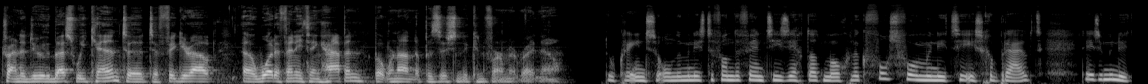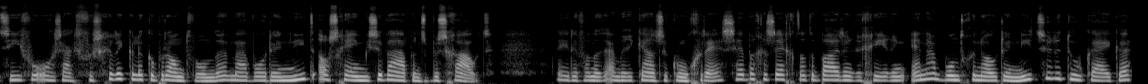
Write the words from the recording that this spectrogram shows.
trying to do the best we can to, to figure out uh, what, if anything, happened, but we're not in a position to confirm it right now. De Oekraïense onderminister van Defensie zegt dat mogelijk fosformunitie is gebruikt. Deze munitie veroorzaakt verschrikkelijke brandwonden, maar worden niet als chemische wapens beschouwd. Leden van het Amerikaanse congres hebben gezegd dat de Biden-regering en haar bondgenoten niet zullen toekijken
